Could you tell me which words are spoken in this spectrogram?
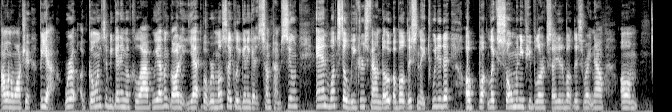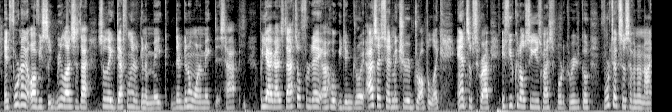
I want to watch it. But yeah, we're going to be getting a collab. We haven't got it yet, but we're most likely gonna get it sometime soon. And once the leakers found out about this and they tweeted it, but like so many people are excited about this right now. Um, and Fortnite obviously realizes that, so they definitely are gonna make, they're gonna want to make this happen. But yeah, guys, that's all for today. I hope you did enjoy. As I said, make sure to drop a like and subscribe. If you could also use my supporter creator code Vortex0709,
